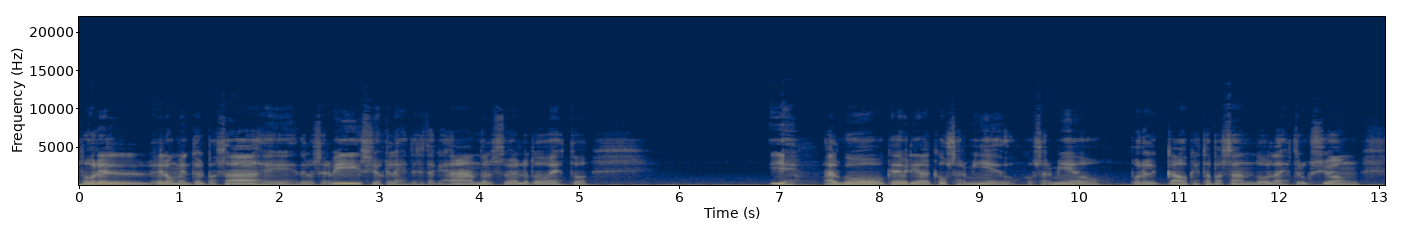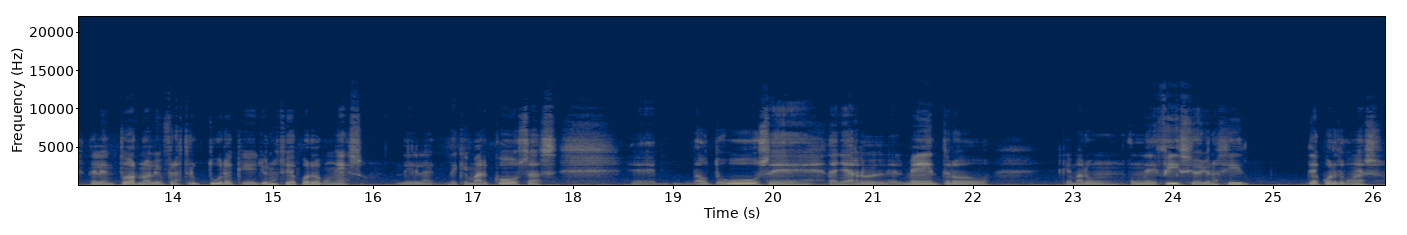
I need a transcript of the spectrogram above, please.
sobre el, el, aumento del pasaje, de los servicios, que la gente se está quejando, el sueldo, todo esto. Y es algo que debería causar miedo, causar miedo por el caos que está pasando, la destrucción del entorno, la infraestructura, que yo no estoy de acuerdo con eso, de, quemar cosas, eh, autobuses, dañar el metro, quemar un, edificio. Yo no estoy de acuerdo con eso.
